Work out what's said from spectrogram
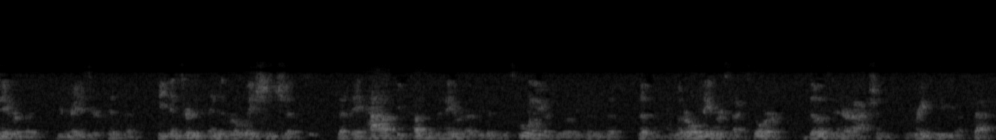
neighborhood you raise your kids in. The interdependent relationships that they have because of the neighborhood, because of the school you go to, or because of the, the literal neighbors next door. Those interactions greatly affect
